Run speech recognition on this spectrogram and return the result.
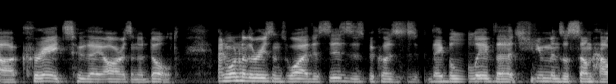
uh, creates who they are as an adult. And one of the reasons why this is is because they believe that humans are somehow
